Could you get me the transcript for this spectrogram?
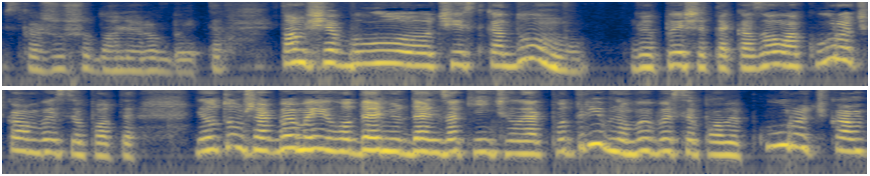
скажу, що далі робити. Там ще була чистка дому. Ви пишете, казала курочкам висипати. Діло в тому, що якби ми його день у день закінчили як потрібно, ви висипали б курочкам,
